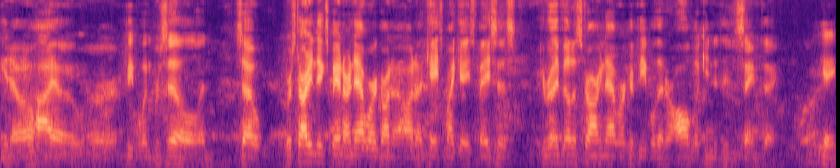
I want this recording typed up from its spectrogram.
you know, Ohio, or people in Brazil. And so we're starting to expand our network on a, on a case by case basis to really build a strong network of people that are all looking to do the same thing. Okay,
